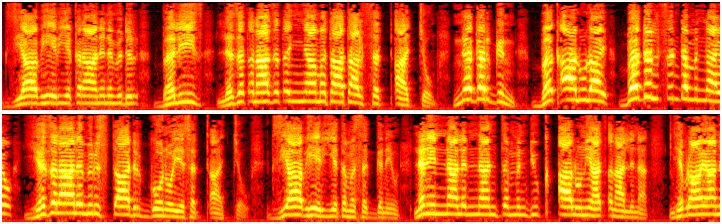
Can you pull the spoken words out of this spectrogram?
እግዚአብሔር የከናንን ምድር በሊዝ ለዘጠና ዘጠኝ ዓመታት አልሰጣቸውም። ነገር ግን በቃሉ ላይ በግልጽ እንደምናየው የዘላለም ርስት አድርጎ ነው የሰጣቸው። እግዚአብሔር እየተመሰገነ ይሁን። ለእኔና ለእናንተም እንዲሁ ቃሉን ያጸናልናል። የዕብራውያን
